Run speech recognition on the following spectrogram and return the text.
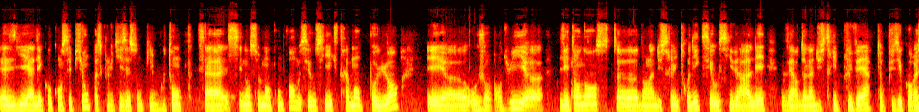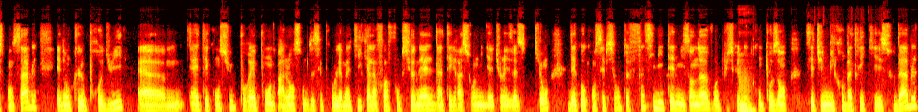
euh, liés à l'éco-conception, parce que l'utilisation de pile-bouton, c'est non seulement comprend, mais c'est aussi extrêmement polluant. Et euh, aujourd'hui, euh, les tendances euh, dans l'industrie électronique, c'est aussi vers aller vers de l'industrie plus verte, plus éco-responsable. Et donc le produit euh, a été conçu pour répondre à l'ensemble de ces problématiques, à la fois fonctionnelles, d'intégration, de miniaturisation, d'éco-conception, de facilité de mise en œuvre, puisque mmh. notre composant, c'est une micro-batterie qui est soudable.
